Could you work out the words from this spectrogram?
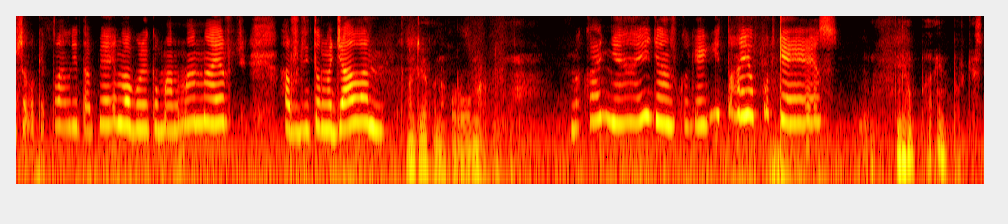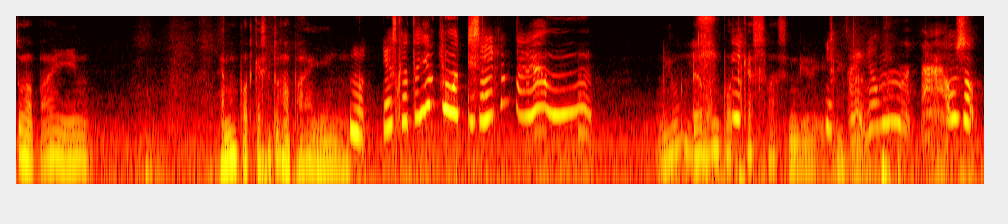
usah pakai tali tapi ayah nggak boleh ke mana-mana harus, harus di tengah jalan. Nanti aku kena corona. Makanya ayah jangan suka kayak gitu ayo podcast. Ngapain? Podcast tuh ngapain? Emang podcast itu ngapain? podcast katanya podcast saya kan tahu. Ya udah podcast lah sendiri ya cerita. ayah nggak tahu so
